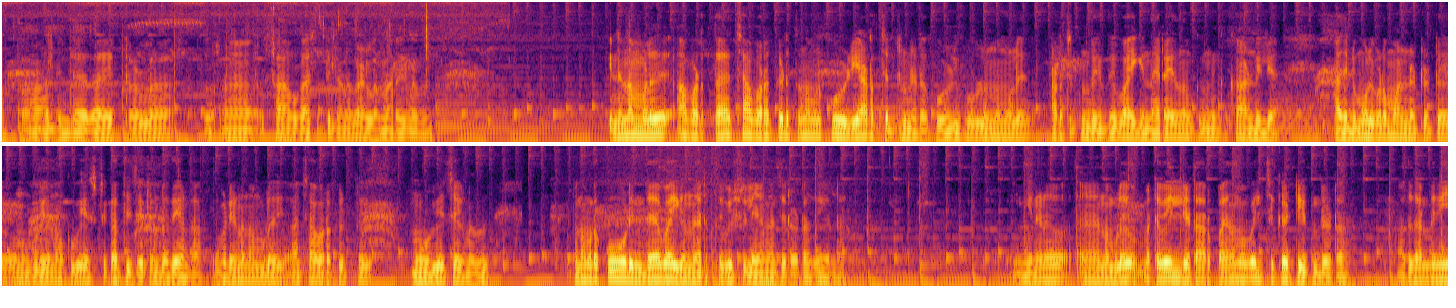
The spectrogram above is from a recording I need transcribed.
അപ്പോൾ അതിന്റേതായിട്ടുള്ള സാവകാശത്തിലാണ് വെള്ളം നിറയുന്നത്. പിന്നെ നമ്മൾ അവിടുത്തെ ചവറൊക്കെ എടുത്ത് നമ്മൾ കുഴി അടച്ചിട്ടുണ്ട് കേട്ടോ. കുഴി ഫുള്ളും നമ്മൾ അടച്ചിട്ടുണ്ട്. ഇത് വൈകുന്നേരമായി നമുക്ക് നിങ്ങൾക്ക് കാണില്ല. അതിന്റെ മുകളിൽ കൂടെ മണ്ണിട്ടിട്ട് ഒന്നും കൂടി നമുക്ക് വേസ്റ്റ് കത്തിച്ചിട്ടുണ്ട്. ഇത് വേണ്ട ഇവിടെയാണ് നമ്മൾ ആ ചവറൊക്കെ ഇട്ട് മൂടി വെച്ചേക്കണത്. അപ്പോൾ നമ്മുടെ കൂടിന്റെ വൈകുന്നേരത്തെ വിഷിൽ ഞാൻ കാണിച്ചിട്ട് കേട്ടോ അത് കേട്ടോ ഇങ്ങനെയാണ് നമ്മൾ മറ്റേ വലിയ ടാർപ്പായ നമ്മൾ വലിച്ച് കെട്ടിയിട്ടുണ്ട് കേട്ടോ. അത് കണ്ട് ഈ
